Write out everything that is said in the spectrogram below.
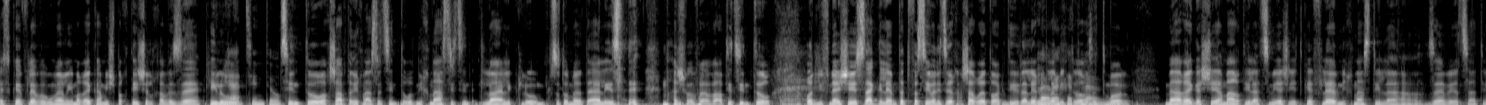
התקף לב, הוא אומר לי, עם הרקע המשפחתי שלך וזה, כאילו... מיד צנתור. צנתור, עכשיו אתה נכנס לצנתור, נכנסתי, צנ... לא היה לי כלום, זאת אומרת, היה לי איזה משהו, אבל עברתי צנתור. עוד לפני שהשגתי להם את הטפסים, אני צריך עכשיו רטרואקטיבית ללכת לביטוח. אז אתמול... מהרגע שאמרתי לעצמי, יש לי התקף לב, נכנסתי לזה ויצאתי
